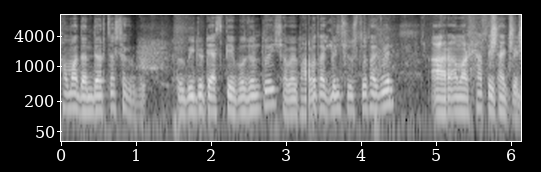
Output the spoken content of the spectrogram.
সমাধান দেওয়ার চেষ্টা করব। তো ভিডিওটি আজকে এই পর্যন্তই। সবাই ভালো থাকবেন, সুস্থ থাকবেন, আর আমার সাথেই থাকবেন।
